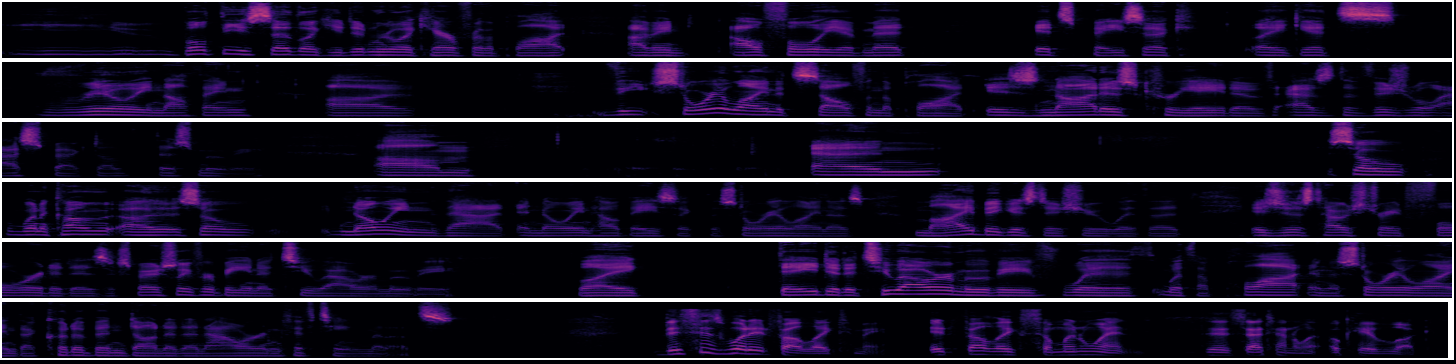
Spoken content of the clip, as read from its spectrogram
you, both said like you didn't really care for the plot. I mean, I'll fully admit it's basic. Like it's really nothing. Uh, the storyline itself and the plot is not as creative as the visual aspect of this movie. Um, and so when it comes, uh, so knowing that and knowing how basic the storyline is, my biggest issue with it is just how straightforward it is, especially for being a two-hour movie. Like they did a two-hour movie with with a plot and a storyline that could have been done in an hour and fifteen minutes. this is what it felt like to me. It felt like someone went, they sat down and went, okay, look,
